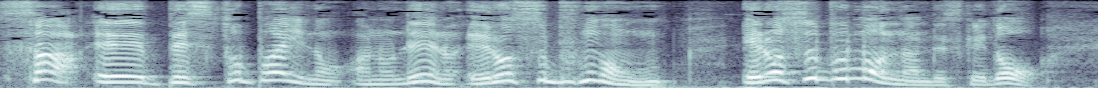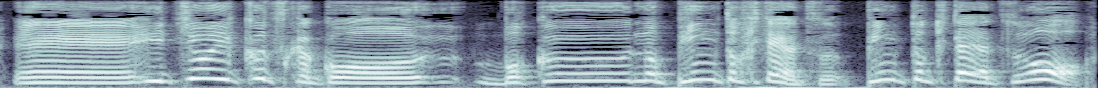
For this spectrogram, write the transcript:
さあ、えー、ベストパイの、あの、例のエロス部門、エロス部門なんですけど、えー、一応いくつかこう、僕のピンときたやつ、ピンときたやつを、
